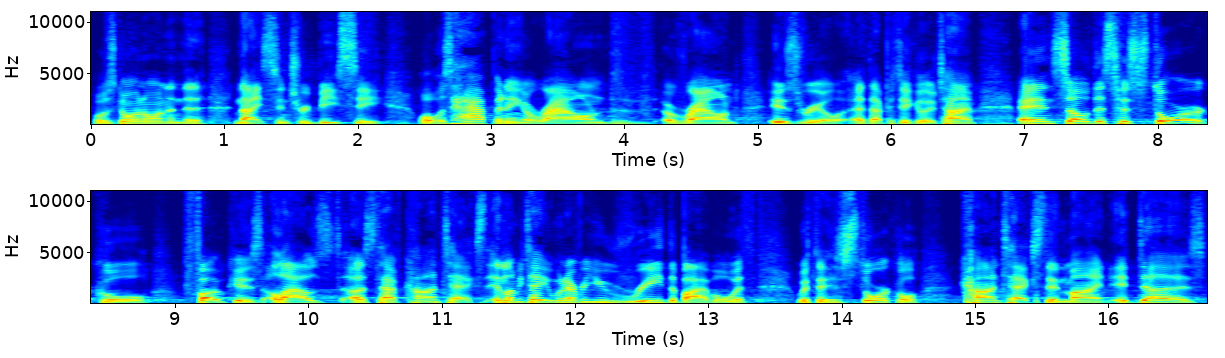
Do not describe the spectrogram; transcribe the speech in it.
What was going on in the ninth century BC? What was happening around, around Israel at that particular time? And so this historical focus allows us to have context. And let me tell you, whenever you read the Bible with, with the historical context in mind, it does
